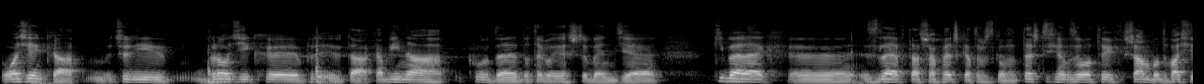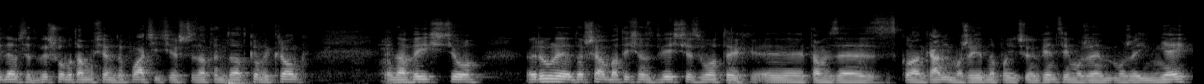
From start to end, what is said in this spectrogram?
Łazienka, czyli brodzik, ta kabina, kurde, do tego jeszcze będzie kibelek, yy, zlew, ta szafeczka, to wszystko to też 1000 zł. Szambo 2700 wyszło, bo tam musiałem dopłacić jeszcze za ten dodatkowy krąg yy, na wyjściu. Rury do szamba 1200 zł, yy, tam ze, z kolankami, może jedno policzyłem więcej, może, może i mniej.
